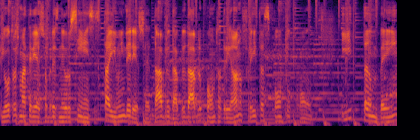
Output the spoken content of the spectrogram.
e outros materiais sobre as neurociências. Está aí o endereço, é www.adrianofreitas.com. E também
